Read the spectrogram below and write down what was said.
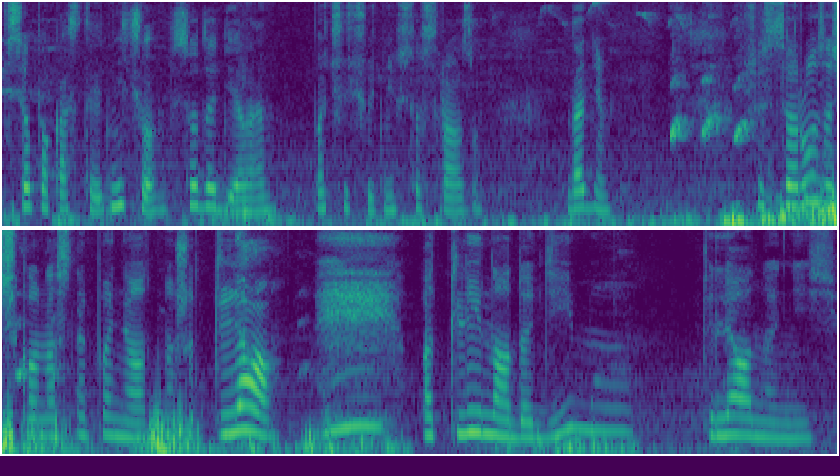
Все пока стоит. Ничего, все доделаем. По чуть-чуть, не все сразу. Да, Дим? Щось ця розочка у нас непонятно. Що тля. А тлі надо, Діма. Тля на ній.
